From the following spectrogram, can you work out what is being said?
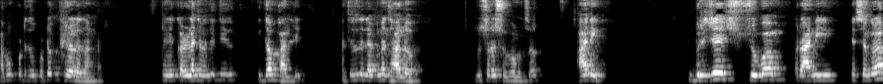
आपण कुठे कुठं फिरायला जाणार. हे कळल्याच्या नंतर ती एकदम खाल्ली. आणि तिचं लग्न झालं. दुसरं शुभमचं आणि ब्रिजेश शुभम राणी हे सगळं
